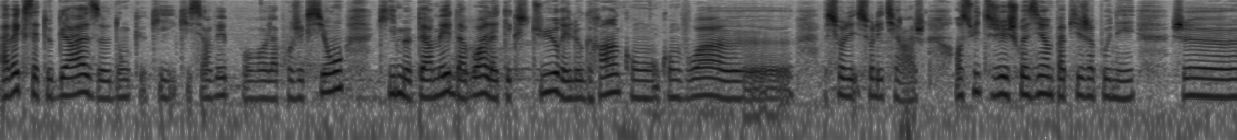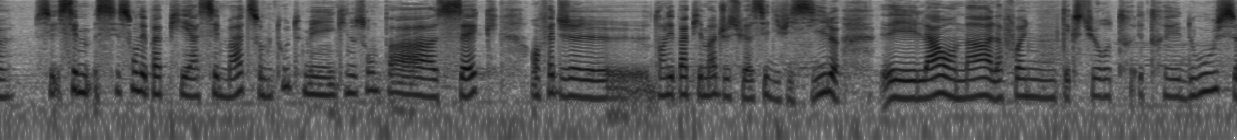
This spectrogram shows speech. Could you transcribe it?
avec cette gaze donc qui, servait pour la projection qui me permet d'avoir la texture et le grain qu'on voit sur, les, sur les tirages. Ensuite j'ai choisi un papier japonais. Ce sont des papiers assez mats, somme toute, mais qui ne sont pas secs. En fait, dans les papiers mats, je suis assez difficile. Et là, on a à la fois une texture très, douce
